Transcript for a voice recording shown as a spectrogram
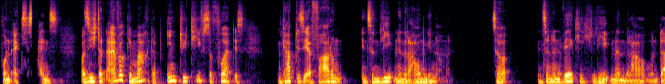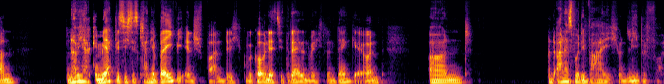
von Existenz. Was ich dort einfach gemacht habe, intuitiv sofort, ist, ich habe diese Erfahrung in so einen liebenden Raum genommen. So, in so einen wirklich liebenden Raum. Und dann, dann habe ich auch gemerkt, wie sich das kleine Baby entspannt. Ich bekomme jetzt die Tränen, wenn ich dran denke. Und, und, und alles wurde weich und liebevoll.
